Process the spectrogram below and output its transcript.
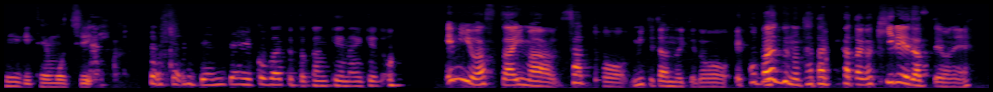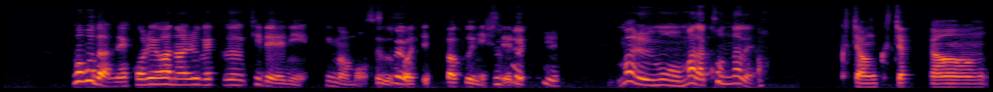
ネギ手持ち。全然エコバッグと関係ないけど。エミはさ、今、さっと見てたんだけど、エコバッグの叩き方が綺麗だったよね。そうだね。これはなるべく綺麗に、今もすぐこうやって四角にしすてる。まるもうまだこんなだよ。くちゃんくちゃん。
